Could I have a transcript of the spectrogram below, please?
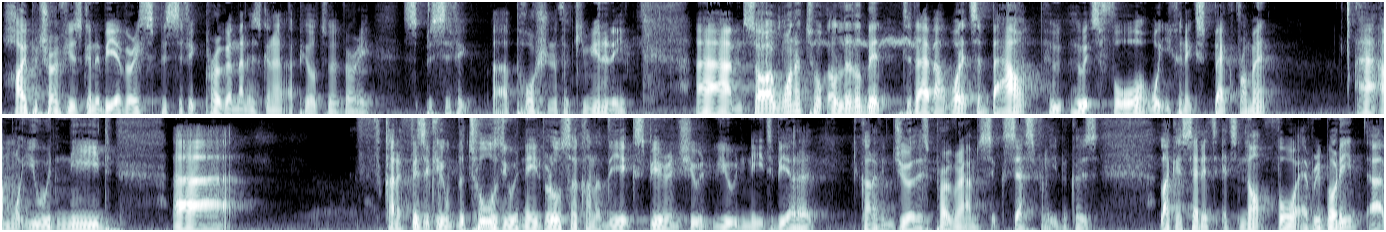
hypertrophy is going to be a very specific program that is going to appeal to a very specific uh, portion of the community. Um, so I want to talk a little bit today about what it's about, who, who it's for, what you can expect from it, uh, and what you would need, uh, kind of physically, the tools you would need, but also kind of the experience you would you would need to be able to kind of endure this program successfully. Because, like I said, it's it's not for everybody. Uh,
